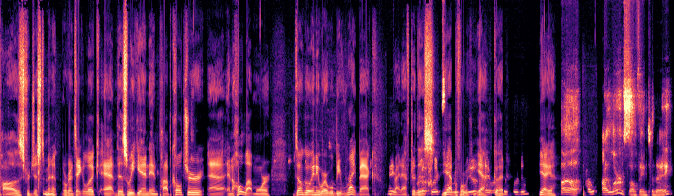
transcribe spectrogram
pause for just a minute. We're going to take a look at this weekend in pop culture uh, and a whole lot more. Don't go anywhere. We'll be right back Hey, right after this. yeah, before we do- yeah, hey, go ahead. quick before we do- Yeah, yeah. Uh, I, I learned something today.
